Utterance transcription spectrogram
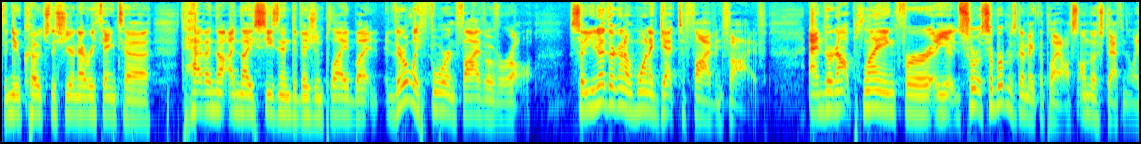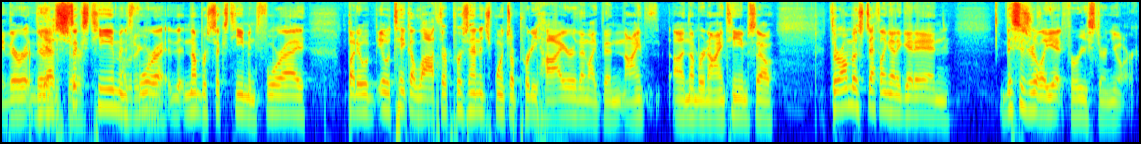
the new coach this year and everything, to to have a, a nice season in division play. But they're only four and five overall, so you know they're going to want to get to five and five. And they're not playing for you know, Suburban's going to make the playoffs almost definitely. They're they're Yes, the six team and four agree. number six team in four A, but it would it would take a lot. Their percentage points are pretty higher than like the ninth uh, number nine team, so they're almost definitely going to get in. This is really it for Eastern York.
